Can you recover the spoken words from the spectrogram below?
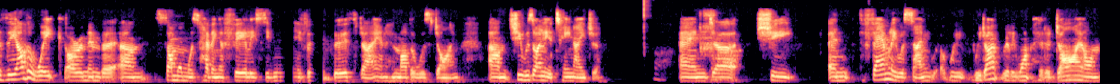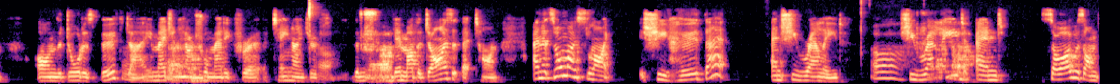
the other week, I remember um, someone was having a fairly significant birthday, and her mother was dying. Um, she was only a teenager, oh. and uh, she and the family was saying we we don't really want her to die on on the daughter's birthday. Mm. Imagine how traumatic for a, a teenager if oh. the, their mother dies at that time. And it's almost like she heard that and she rallied. Oh. She rallied, and so I was on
